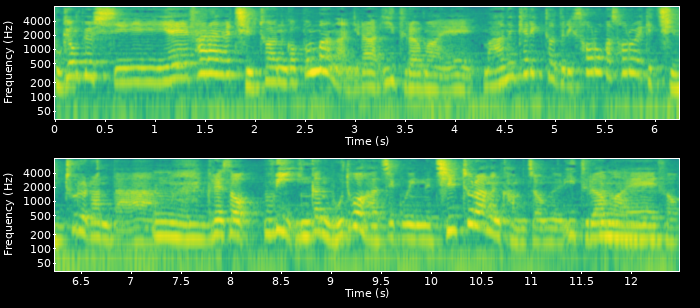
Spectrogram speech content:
고경표 씨의 사랑을 질투하는 것 뿐만 아니라 이 드라마에 많은 캐릭터들이 서로가 서로에게 질투를 한다. 음. 그래서 우리 인간 모두가 가지고 있는 질투라는 감정을 이 드라마에서 음.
